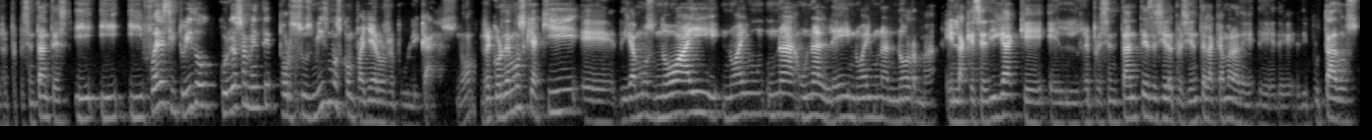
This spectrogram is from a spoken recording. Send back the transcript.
Representantes y, y, y, fue destituido curiosamente por sus mismos compañeros republicanos. ¿no? Recordemos que aquí eh, digamos, no hay, no hay una, una ley, no hay una norma en la que se diga que el representante, es decir, el presidente de la Cámara de, de Diputados,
